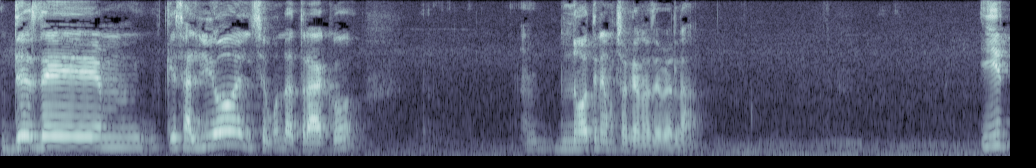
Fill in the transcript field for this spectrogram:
Desde que salió el segundo atraco, no tenía muchas ganas de verla. Y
